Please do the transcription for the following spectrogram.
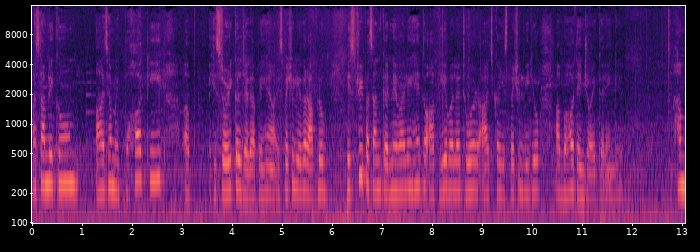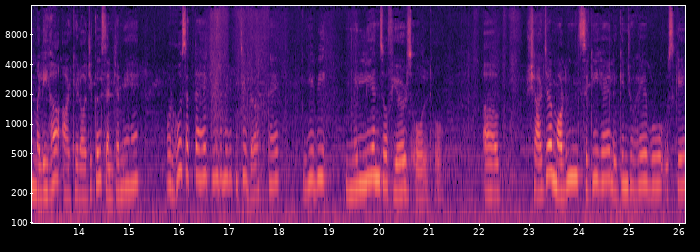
السلام علیکم۔ آج ہم ایک بہت ہی ہسٹوریکل جگہ پہ ہیں۔ اسپیشلی اگر آپ لوگ ہسٹری پسند کرنے والے ہیں تو آپ یہ والا ٹور آج کا یہ اسپیشل ویڈیو آپ بہت انجوائے کریں گے۔ ہم ملیحہ آرکیولوجیکل سینٹر میں ہیں اور ہو سکتا ہے کہ یہ جو میرے پیچھے درخت ہے، یہ بھی ملینز آف ایئرس اولڈ ہو۔ شارجہ ماڈرن سٹی ہے، لیکن جو ہے وہ اس کے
